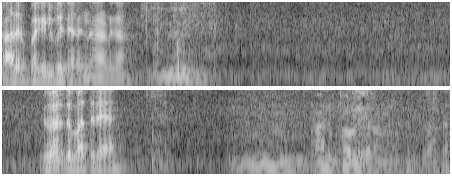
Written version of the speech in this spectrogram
రాత్రి పగిలిపోయింది తిన్నాడుగా మ్మ్. ఎవరిది బర్త్డే? చూడలేదు రా దాకా.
